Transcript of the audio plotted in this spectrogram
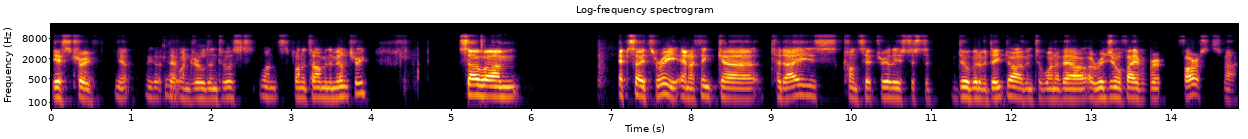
Yes, true. Yeah, we got Okay. that one drilled into us once upon a time in the military. So, um, episode three, and I think uh, today's concept really is just to do a bit of a deep dive into one of our original favourite forests, Mark.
